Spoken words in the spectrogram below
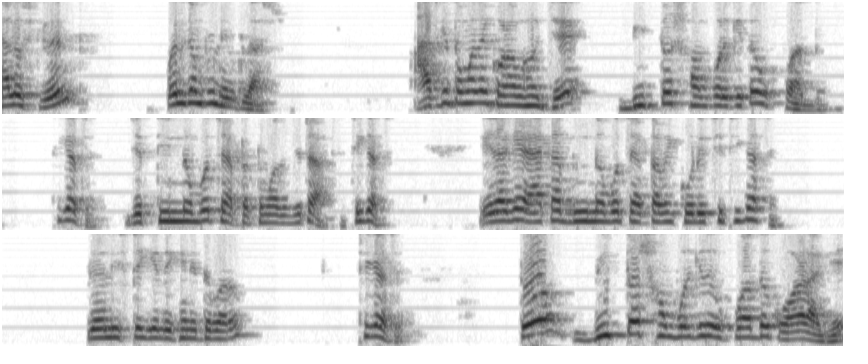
Hello student welcome to new class আজকে তোমাদের করাবো হচ্ছে বৃত্ত সম্পর্কিত উপপাদ্য, ঠিক আছে? যে তিন নম্বর চ্যাপ্টার তোমাদের যেটা আছে, ঠিক আছে? এর আগে এক আর দুই নম্বর চ্যাপ্টার আমি করেছি, ঠিক আছে? প্লে লিস্টে গিয়ে দেখে নিতে পারো, ঠিক আছে? তো বৃত্ত সম্পর্কিত উপপাদ্য করার আগে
